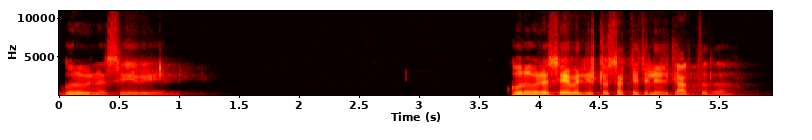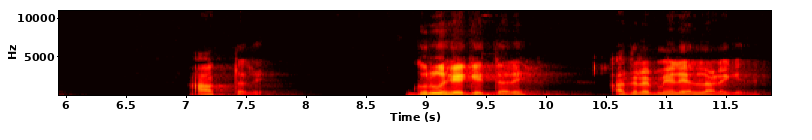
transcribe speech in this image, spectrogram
ಗುರುವಿನ ಸೇವೆಯಲ್ಲಿ. ಗುರುವಿನ ಸೇವೆಯಲ್ಲಿ ಇಷ್ಟು ಸತ್ಯ ತಿಳಿಲಿಕ್ಕೆ ಆಗ್ತದ? ಆಗ್ತದೆ. ಗುರು ಹೇಗಿದ್ದಾರೆ ಅದರ ಮೇಲೆ ಎಲ್ಲ ಅಡಗಿದೆ.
